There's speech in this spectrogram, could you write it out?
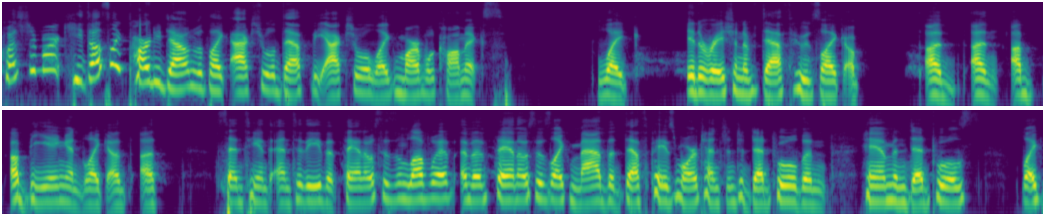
question mark he does like party down with like actual death the actual like marvel comics like iteration of death who's like a a a a, a being and like a, a sentient entity that Thanos is in love with, and then Thanos is like mad that Death pays more attention to Deadpool than him, and Deadpool's like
